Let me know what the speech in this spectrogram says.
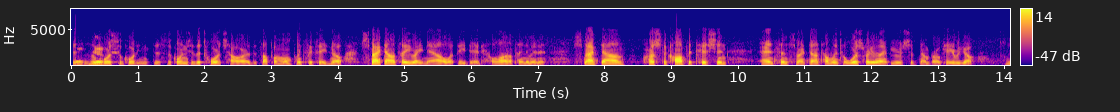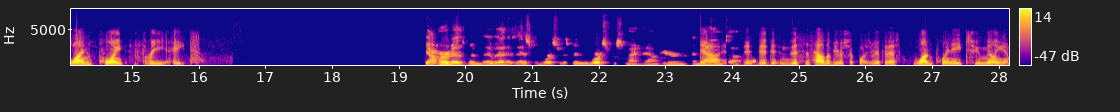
This is of yeah. course according this is according to the Torch, however. It's up on 1.68. No, SmackDown. I'll tell you right now what they did. Hold on, I'll tell you in a minute. SmackDown crushed the competition and sent SmackDown tumbling to a worst regular night viewership number. Okay, here we go. 1.38. Yeah, I heard it's been it's, it's worse. It's been worse for SmackDown here in a Yeah, long time. it, it, it- this is how the viewership was. You ready for this? 1.82 million.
